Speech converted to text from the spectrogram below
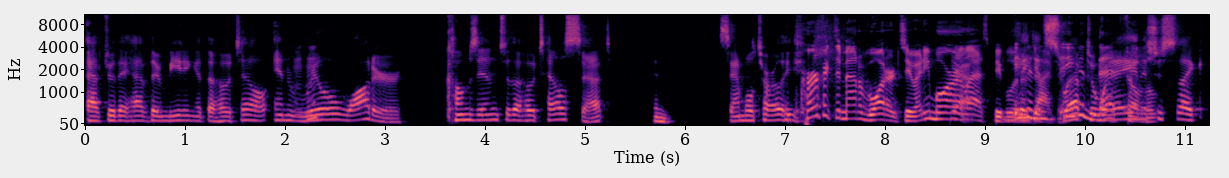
after they have their meeting at the hotel, and Mhm. real water comes into the hotel set, and Samuel Tarley Perfect amount of water too. Any more or less, people would Even- get swept even away, and it's just like,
